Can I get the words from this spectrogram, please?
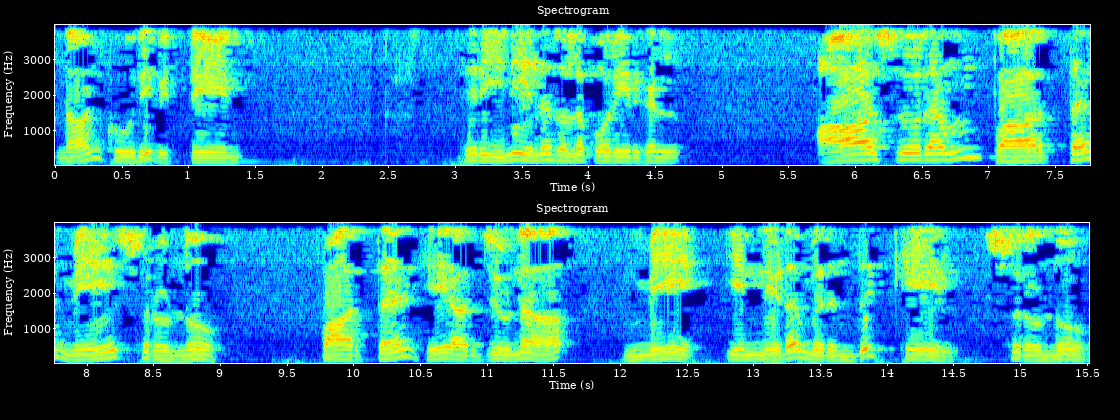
நான் கூறிவிட்டேன். சரி இனி என்ன சொல்ல போறீர்கள்? ஆசுரம் பார்த்த மே ஸ்ருணு. பார்த்த ஹே அர்ஜுனா மே என்னிடமிருந்து கேள் ஸ்ருணு.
